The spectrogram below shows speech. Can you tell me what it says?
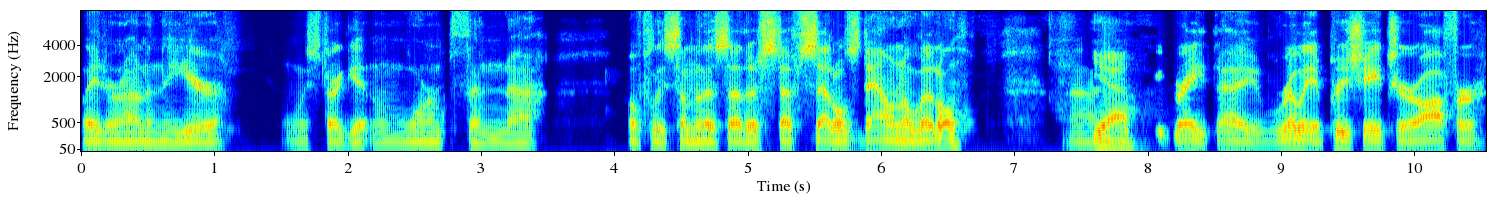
later on in the year when we start getting warmth and uh, hopefully some of this other stuff settles down a little. Uh, yeah, great. I really appreciate your offer.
